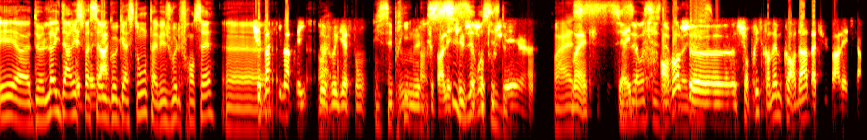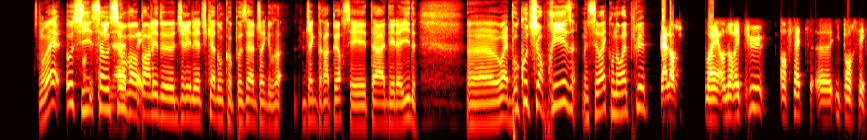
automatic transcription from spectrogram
et euh, de Lloyd Harris face à Hugo Gaston. Tu avais joué le français. Je sais pas ce qui m'a pris de jouer Gaston. Il s'est pris 6-0, 6-2. Ouais, ouais 6-0, En revanche, surprise quand même, Corda battu par les Ouais, aussi, ça aussi, on va en parler de Jerry Lechka, donc opposé à Jack, Jack Draper, c'est à Adélaïde. ouais, beaucoup de surprises, mais c'est vrai qu'on aurait pu. Alors, Ouais, on aurait pu en fait euh, y penser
